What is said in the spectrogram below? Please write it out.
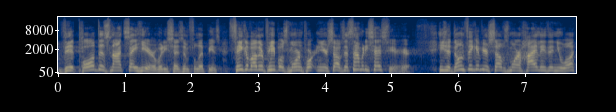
the, Paul does not say here what he says in Philippians think of other people as more important than yourselves. That's not what he says here. here. He said, don't think of yourselves more highly than you ought,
